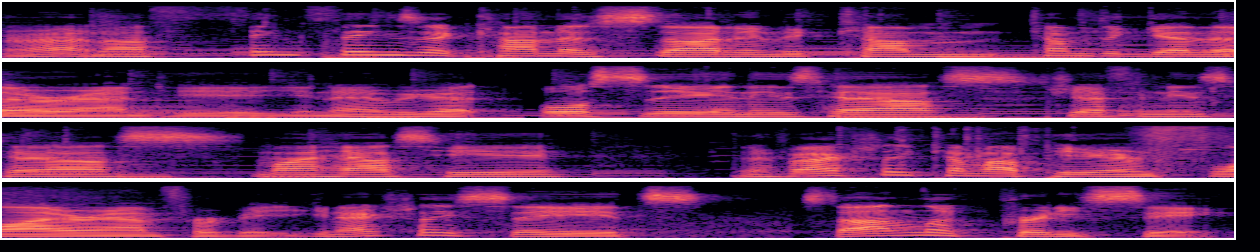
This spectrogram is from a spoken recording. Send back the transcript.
Alright, I think things are kind of starting to come come together around here, you know? We got Horsey in his house, Jeff in his house, my house here. And if I actually come up here and fly around for a bit, you can actually see it's starting to look pretty sick.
